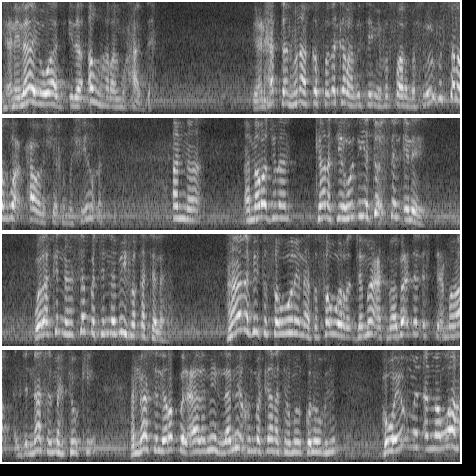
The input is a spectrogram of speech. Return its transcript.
يعني لا يواد إذا أظهر المحادة. يعني حتى أن هناك قصة ذكرها ابن تيمية في الصار المسلول في السنة ضعف حاول الشيخ يمشيها ولا أن أن رجلا كانت يهودية تحسن إليه ولكنها سبت النبي فقتلها. هذا في تصورنا تصور جماعة ما بعد الاستعمار الناس المهتوكين الناس اللي رب العالمين لم يأخذ مكانته من قلوبهم. هو يؤمن أن الله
